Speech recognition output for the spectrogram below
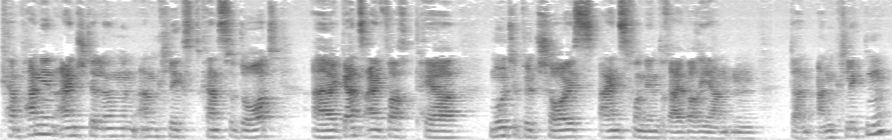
Kampagneneinstellungen anklickst, kannst du dort äh, ganz einfach per Multiple Choice eins von den drei Varianten dann anklicken.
